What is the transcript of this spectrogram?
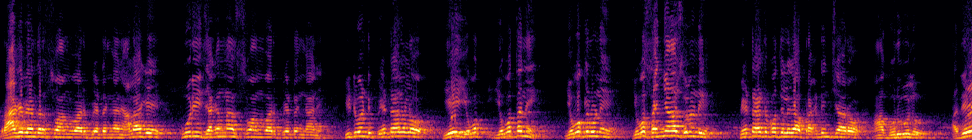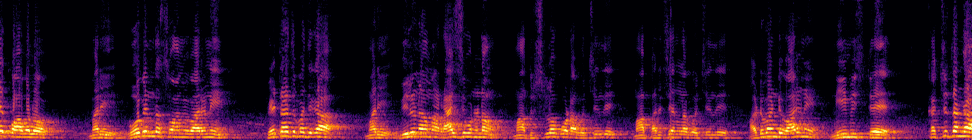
రాఘవేంద్ర స్వామి వారి పీఠం కానీ అలాగే పూరి జగన్నాథ స్వామి వారి పీఠం కానీ ఇటువంటి పీఠాలలో ఏ యువ యువతని యువకులని యువ సన్యాసులని పీఠాధిపతులుగా ప్రకటించారో ఆ గురువులు. అదే కోవలో మరి గోవింద స్వామి వారిని పీఠాధిపతిగా మరి వీలునామా రాసి ఉండడం మా దృష్టిలో కూడా వచ్చింది మా పరిశీలనలోకి వచ్చింది. అటువంటి వారిని నియమిస్తే ఖచ్చితంగా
